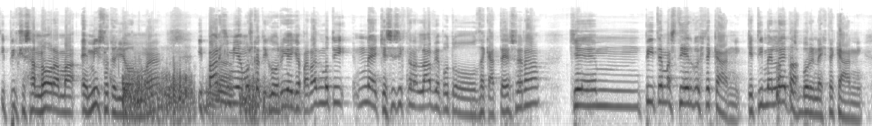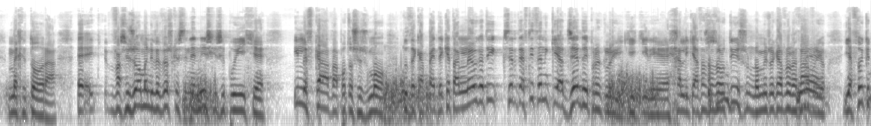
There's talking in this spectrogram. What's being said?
υπήρξε σαν όραμα, εμείς το τελειώνουμε. Υπάρχει μια όμως κατηγορία, για παράδειγμα, ότι ναι, και εσείς έχετε αναλάβει από το 2014 και πείτε μας τι έργο έχετε κάνει και τι μελέτες μπορεί να έχετε κάνει μέχρι τώρα. Ε, βασιζόμενοι βεβαίως και στην ενίσχυση που είχε η Λευκάδα από το σεισμό του 2015. Και τα λέω γιατί, ξέρετε, αυτή θα είναι και η ατζέντα η προεκλογική, κύριε Χαλικιά. Θα σας ρωτήσουν, νομίζω, και αύριο μεθαύριο. Ναι, Γι' αυτό και,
